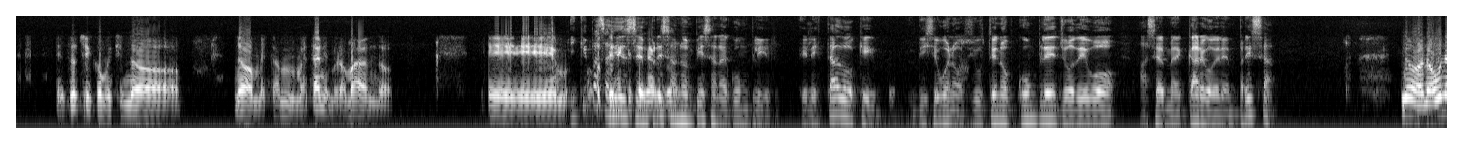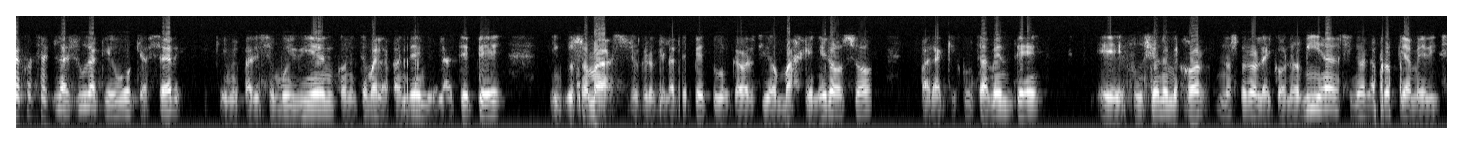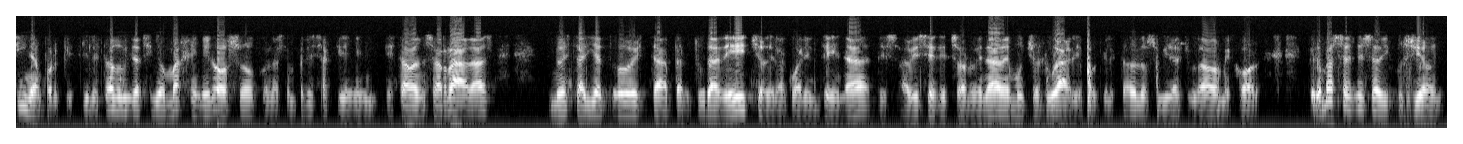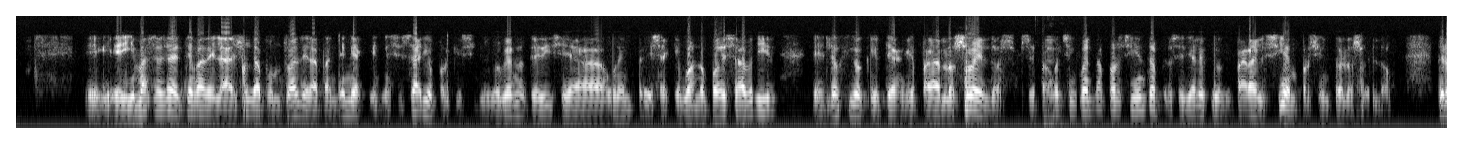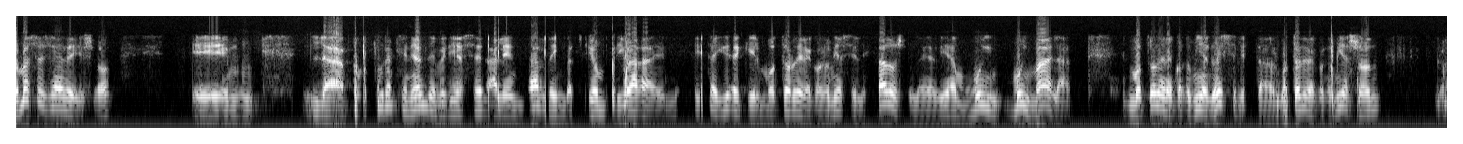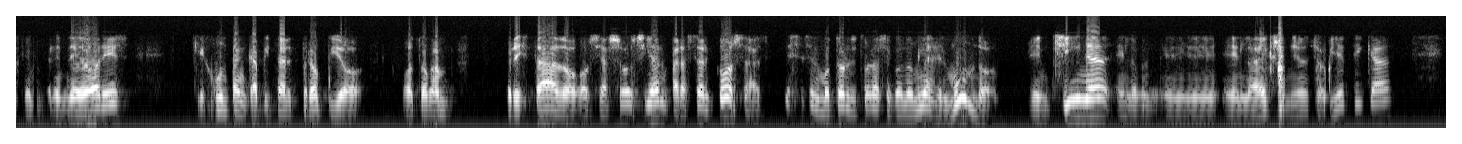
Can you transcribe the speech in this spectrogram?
entonces, como diciendo, no, me están, me están embromando. Eh, ¿Y qué pasa si esas empresas no empiezan a cumplir? ¿El Estado que dice, bueno, si usted no cumple, yo debo hacerme cargo de la empresa? No, no, una cosa es la ayuda que hubo que hacer, que me parece muy bien con el tema de la pandemia, la ATP, incluso más. Yo creo que la ATP tuvo que haber sido más generoso para que justamente eh, funcione mejor no solo la economía, sino la propia medicina, porque si el Estado hubiera sido más generoso con las empresas que estaban cerradas, no estaría toda esta apertura de hecho de la cuarentena, a veces desordenada en muchos lugares, porque el Estado los hubiera ayudado mejor. Pero más allá de esa discusión, eh, y más allá del tema de la ayuda puntual de la pandemia, que es necesario, porque si el gobierno te dice a una empresa que vos no podés abrir, es lógico que tengan que pagar los sueldos. Se pagó el 50%, pero sería lógico que pagar el 100% de los sueldos. Pero más allá de eso, eh, la postura general debería ser alentar la inversión privada. Esta idea de que el motor de la economía es el Estado es una idea muy, muy mala. El motor de la economía no es el Estado, el motor de la economía son los emprendedores que juntan capital propio o toman prestado o se asocian para hacer cosas. Ese es el motor de todas las economías del mundo. En China, en, eh, en la ex Unión Soviética,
